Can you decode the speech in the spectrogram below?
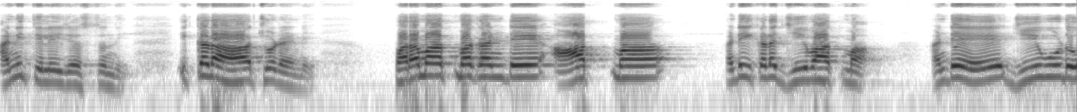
అని తెలియజేస్తుంది. ఇక్కడ చూడండి పరమాత్మ కంటే ఆత్మ అంటే ఇక్కడ జీవాత్మ అంటే జీవుడు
